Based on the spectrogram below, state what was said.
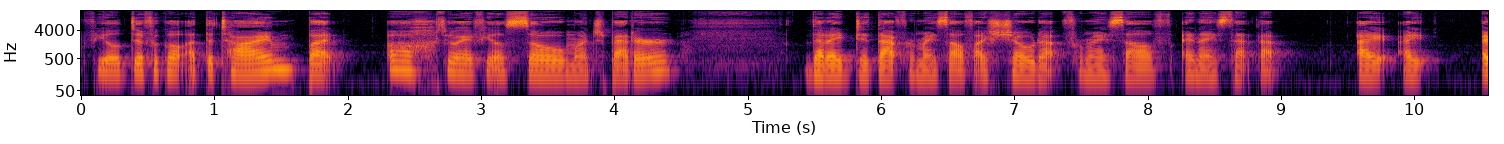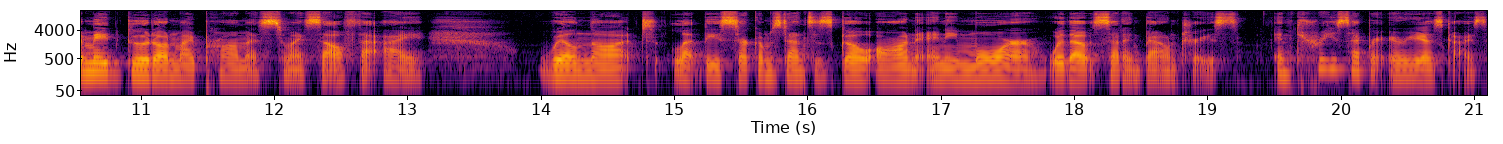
feel difficult at the time, but oh, do I feel so much better that I did that for myself. I showed up for myself and I set that I I I made good on my promise to myself that I will not let these circumstances go on anymore without setting boundaries in three separate areas, guys.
